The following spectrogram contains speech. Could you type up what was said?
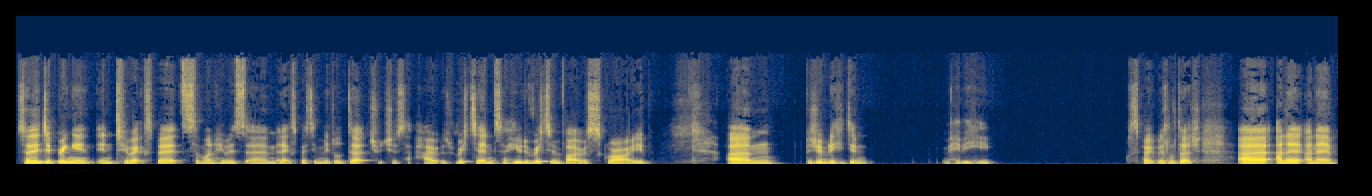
So they did bring in, in two experts, someone who was um, an expert in Middle Dutch, which was how it was written. So he would have written via a scribe. Um, presumably, he didn't. Maybe he spoke Middle Dutch, uh, and a and a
